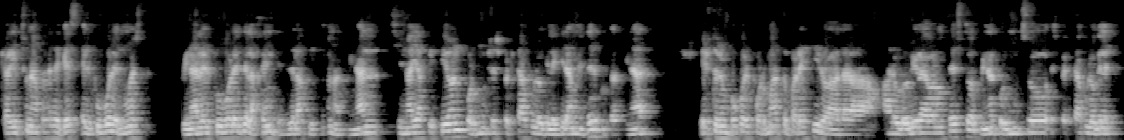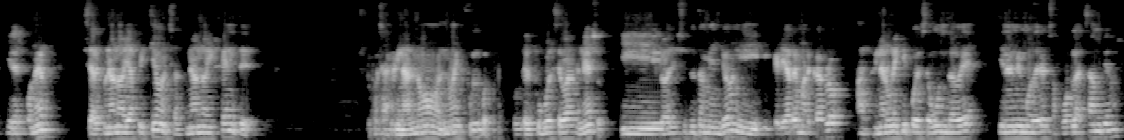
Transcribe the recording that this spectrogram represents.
que ha dicho una frase que es: el fútbol es nuestro. Al final el fútbol es de la gente, es de la afición. Al final, si no hay afición, por mucho espectáculo que le quieran meter, porque al final esto es un poco el formato parecido a la, a la Euroliga de baloncesto, al final por mucho espectáculo que le quieres poner, si al final no hay afición, si al final no hay gente, pues al final no, no hay fútbol, porque el fútbol se basa en eso. Y lo has dicho tú también, John, y, y quería remarcarlo, al final un equipo de segunda B tiene el mismo derecho a jugar la Champions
